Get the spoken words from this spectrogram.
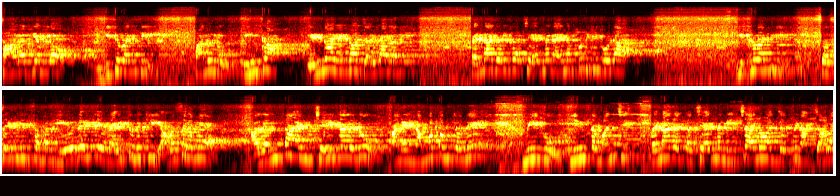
సారథ్యంలో ఇటువంటి పనులు ఇంకా ఎన్నో ఎన్నో జరగాలని పెన్నాడల్క చైర్మన్ అయినప్పటికీ కూడా ఇటువంటి సొసైటీకి సంబంధించి ఏదైతే రైతులకి అవసరమో అదంతా ఆయన చేయగలడు అనే నమ్మకంతోనే మీకు ఇంత మంచి పెనాడల్ట చైర్మన్ ఇచ్చాను అని చెప్పి నాకు చాలా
